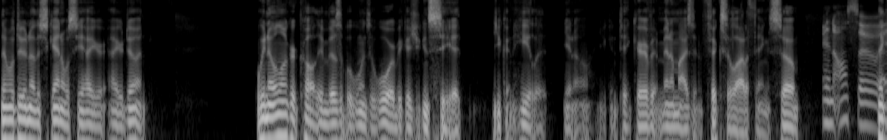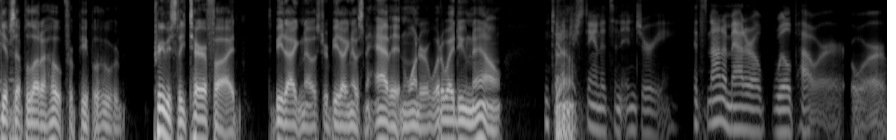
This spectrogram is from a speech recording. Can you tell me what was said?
then we'll do another scan, and we'll see how you're how you're doing. We no longer call it invisible wounds of war because you can see it, you can heal it, you know, you can take care of it, minimize it, and fix a lot of things. So And also, that I gives up a lot of hope for people who were previously terrified to be diagnosed or be diagnosed and have it and wonder, what do I do now? to you know. understand it's an injury. It's not a matter of willpower or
